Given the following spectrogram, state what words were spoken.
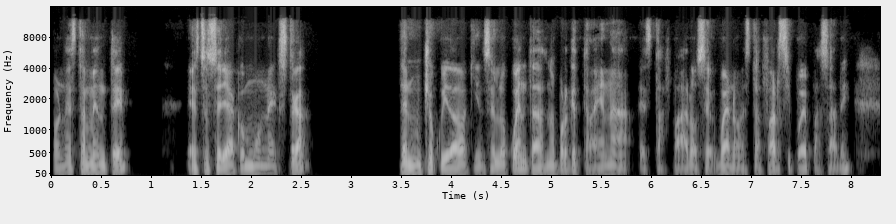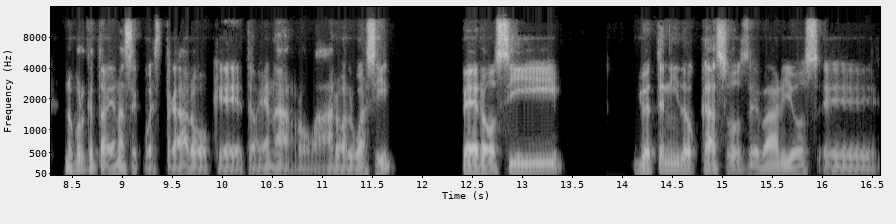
honestamente, esto sería como un extra. Ten mucho cuidado a quien se lo cuentas, no porque te vayan a estafar o sea, bueno, estafar sí puede pasar, ¿eh? No porque te vayan a secuestrar o que te vayan a robar o algo así, pero sí, yo he tenido casos de varios, eh,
